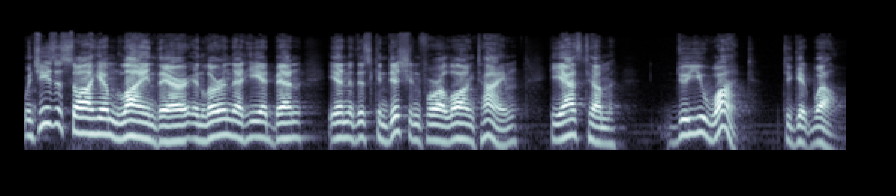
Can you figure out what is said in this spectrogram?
When Jesus saw him lying there and learned that he had been in this condition for a long time, he asked him, Do you want to get well?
